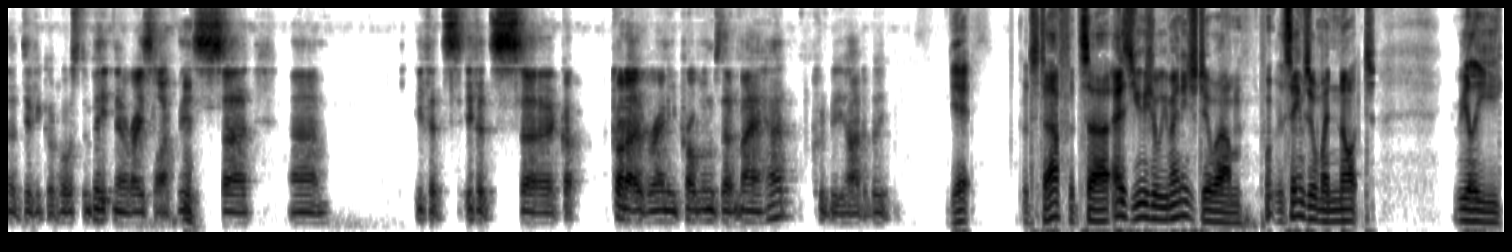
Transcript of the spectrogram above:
a, difficult horse to beat in a race like this. So um, if it's if it's uh, got got over any problems that it may have had, could be hard to beat. Yeah, good stuff. It's uh, as usual. We managed to. Um, it seems when we're not really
